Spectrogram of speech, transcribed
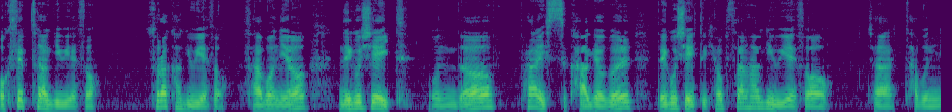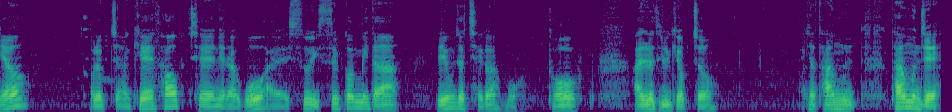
accept 하기 위해서, 수락하기 위해서. 4번이요, negotiate on the price. 가격을 negotiate, 협상하기 위해서. 자, 답은요, 어렵지 않게 사업 제안이라고 알 수 있을 겁니다. 내용 자체가 뭐 더 알려드릴 게 없죠. 자, 다음, 문, 다음 문제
